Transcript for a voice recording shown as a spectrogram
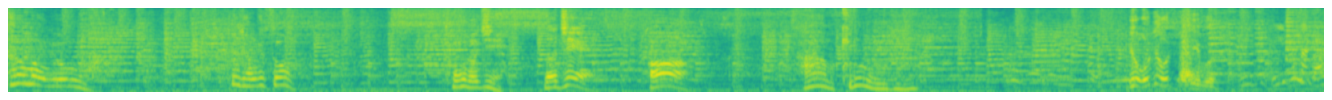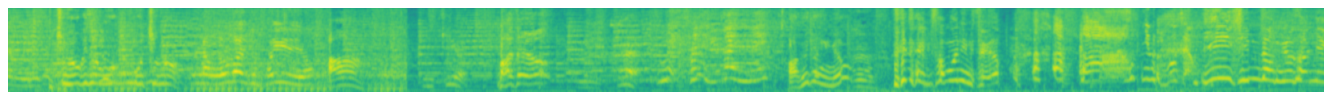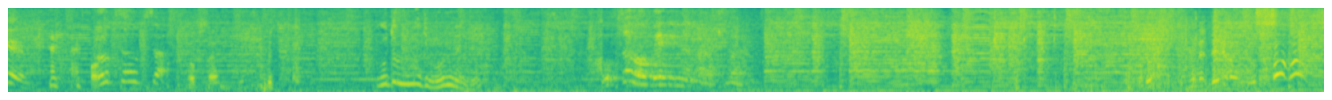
왜 없노? 왜 잠겼어? 저거 너지? 너지? 어. 아, 뭐 기름이 없네. 이거 어디, 어디, 이분? 이분만 말하면 저 여기서 우, 우측으로. 올라오가지고 보여요. 아. 맞아요? 사진 얘가 있네. 아, 회장님이요? 회장님 사모님이세요? 사모님은 뭐죠? 이심당 여사님! 없어 없어. 없어요? 무덤 있는지 모르는데. 없어, 몇 있는 사람 집은. 근데 내려가면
